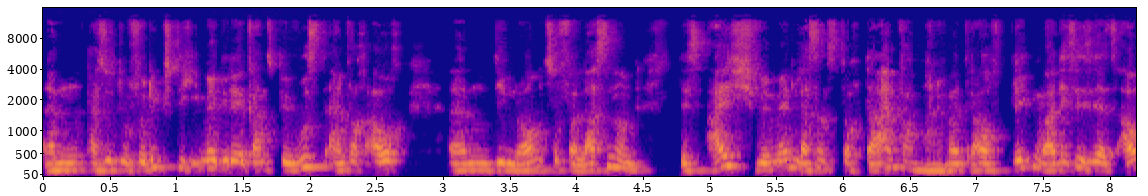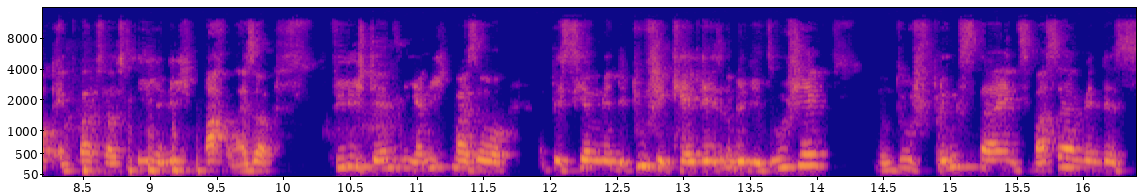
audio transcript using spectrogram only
Ähm, also du verrückst dich immer wieder ganz bewusst einfach auch ähm, die Norm zu verlassen und das Eisschwimmen, lass uns doch da einfach mal drauf blicken, weil das ist jetzt auch etwas, was viele nicht machen. Also viele stellen sich ja nicht mal so ein bisschen, wenn die Dusche kälter ist, unter die Dusche, und du springst da ins Wasser, wenn das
